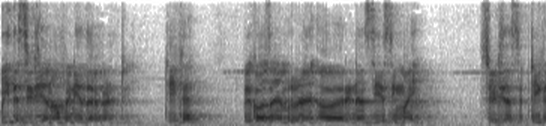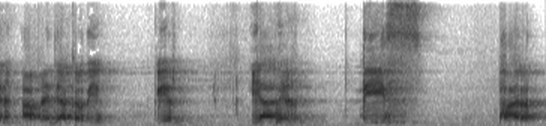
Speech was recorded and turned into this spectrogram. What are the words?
be the citizen of any other country ठीक है? Because I am renunciating my citizenship ठीक है ना? आपने त्याग कर दिया। क्लियर या फिर देश, भारत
